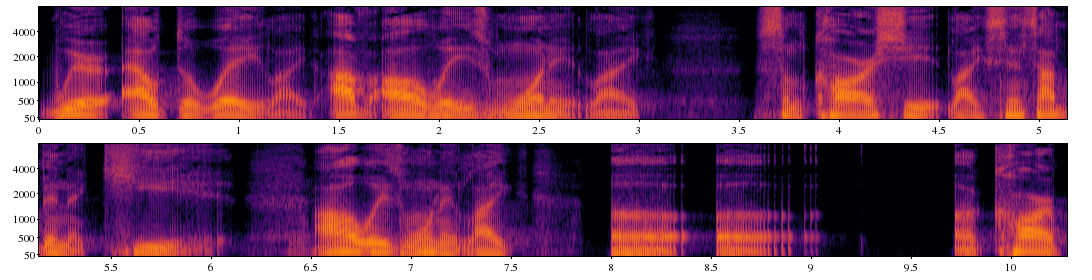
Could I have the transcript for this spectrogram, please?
we're out the way. Like I've always wanted like some car shit. Like since I've been a kid, I always wanted like a a a car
